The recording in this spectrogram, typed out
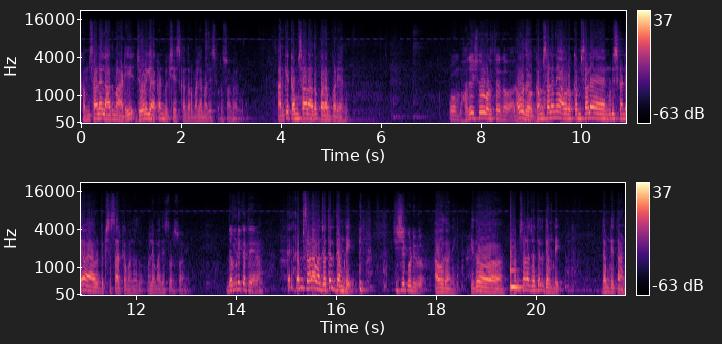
ಹ್ಮ್ ಕಂಸಾಳೆ ಲಾದ್ ಮಾಡಿ ಜೋಳಿಗೆ ಹಾಕೊಂಡು ಭಿಕ್ಷೆ ಇಸ್ಕೊಂಡವ್ರು ಮಲೆ ಮಹದೇಶ್ವರ ಸ್ವಾಮಿ ಅವರು ಅದಕ್ಕೆ ಕಂಸಾಳ ಅದು. ಪರಂಪರೆ ಅದು. ಹೌದು ಕಂಸಾಳೆನೆ ಅವರು ಕಂಸಾಳೆ ನುಡಿಸ್ಕೊಂಡೇ ಅವ್ರು ಭಿಕ್ಷೆ ಸಾರ್ಕ ಬಂದದು ಮಲೆ ಮಹದೇಶ್ವರ ಸ್ವಾಮಿ. ದಮ್ಡಿ ಕತೆ ಏನು? ಕಂಸಾಳ ಒಂದ್ ಜೊತೆಲಿ ದಮ್ಡಿ ಶಿಷ್ಯಕೋಟಿಗಳು. ಹೌದು ಅನಿ. ಇದು ಕಂಸಾಳ ಜೊತೆಲಿ ದಮ್ಡಿ ದಮ್ಡಿ ತಾಳ.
